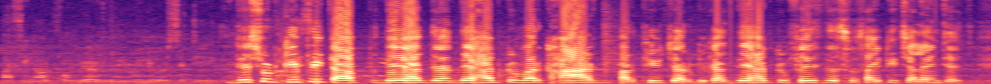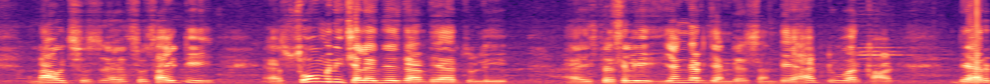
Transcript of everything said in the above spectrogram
passing out from your university. They should Your keep message- it up. They have they have to work hard for future because they have to face the society challenges. Now it's uh, society, uh, so many challenges are there to live, especially younger generation. They have to work hard. Their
